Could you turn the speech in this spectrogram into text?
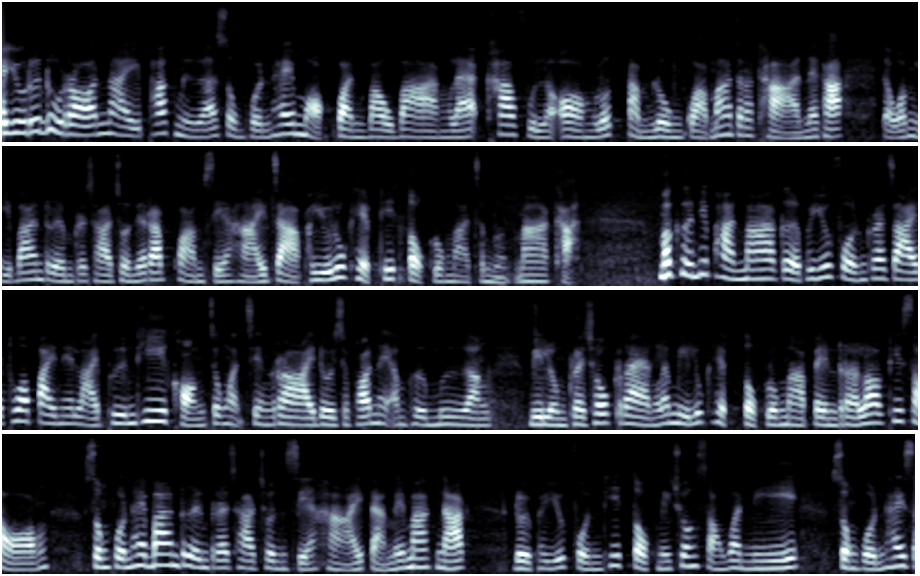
ายุฤดูร้อนในภาคเหนือส่งผลให้หมอกควันเบาบาง และค่าฝุ่นละอองลดต่ำลงกว่ามาตรฐานนะคะ แต่ว่ามีบ้านเรือนประชาชนได้รับความเสียหายจากพายุลูกเห็บที่ตกลงมาจำนวนมากค่ะ เมื่อคืนที่ผ่านมาเกิดพายุฝนกระจายทั่วไปในหลายพื้นที่ของจังหวัดเชียงราย โดยเฉพาะในอำเภอเมือง มีลมกระโชกแรงและมีลูกเห็บตกลงมาเป็นระลอกที่สองส่งผลให้บ้านเรือนประชาชนเสียหายแต่ไม่มากนัก โดยพายุฝนที่ตกในช่วง2วันนี้ ส่งผลให้ส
